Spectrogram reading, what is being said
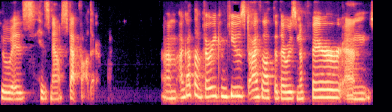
who is his now stepfather. Um, I got that very confused. I thought that there was an affair and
